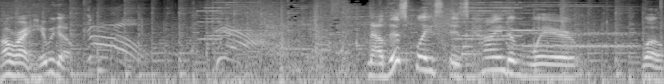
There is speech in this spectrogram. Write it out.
Alright, here we go. go! Yeah! Now this place is kind of where, whoa,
